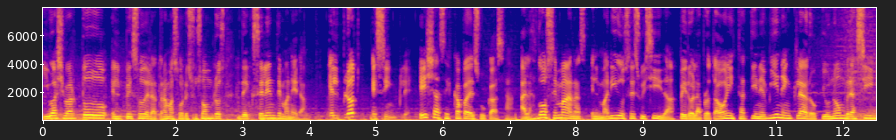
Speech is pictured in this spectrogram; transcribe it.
y va a llevar todo el peso de la trama sobre sus hombros de excelente manera. El plot es simple. Ella se escapa de su casa. A las dos semanas el marido se suicida, pero la protagonista tiene bien en claro que un hombre así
